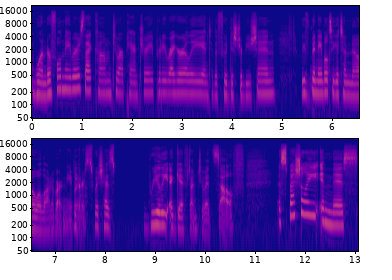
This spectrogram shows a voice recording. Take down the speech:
wonderful neighbors that come to our pantry pretty regularly and to the food distribution. We've been able to get to know a lot of our neighbors, which has really a gift unto itself. Especially in this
